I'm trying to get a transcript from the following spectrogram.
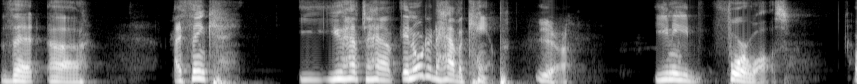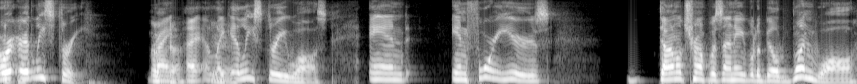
that uh, I think you have to have, in order to have a camp, Yeah. you need four walls, or, or at least three, right? Okay, I, like yeah. at least three walls. And in four years, Donald Trump was unable to build one wall.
